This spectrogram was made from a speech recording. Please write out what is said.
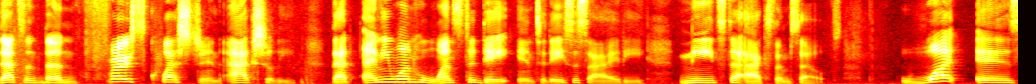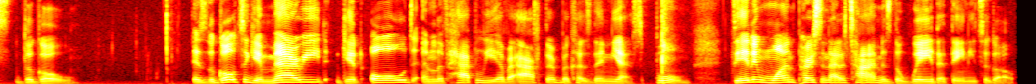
That's a, the first question, actually, that anyone who wants to date in today's society needs to ask themselves. What is the goal? Is the goal to get married, get old, and live happily ever after? Because then, yes, boom, dating one person at a time is the way that they need to go.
